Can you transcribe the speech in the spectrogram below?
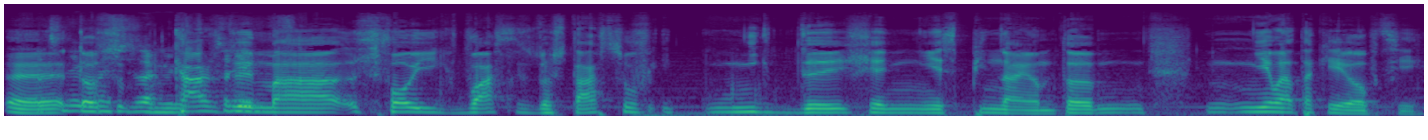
To E, nie To każdy nie- ma swoich własnych dostawców i nigdy się nie spinają. To nie ma takiej opcji.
